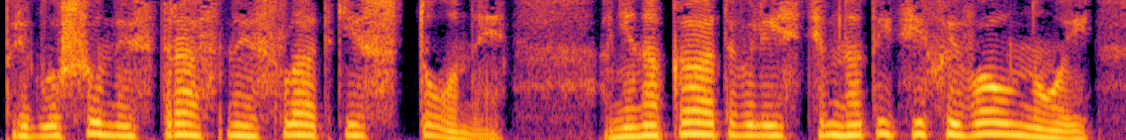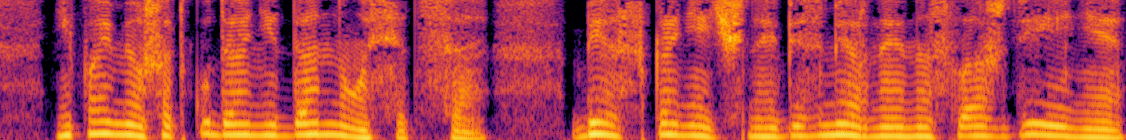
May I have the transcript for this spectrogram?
приглушенные страстные сладкие стоны — они накатывали из темноты тихой волной. Не поймешь, откуда они доносятся. Бесконечное, безмерное наслаждение,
